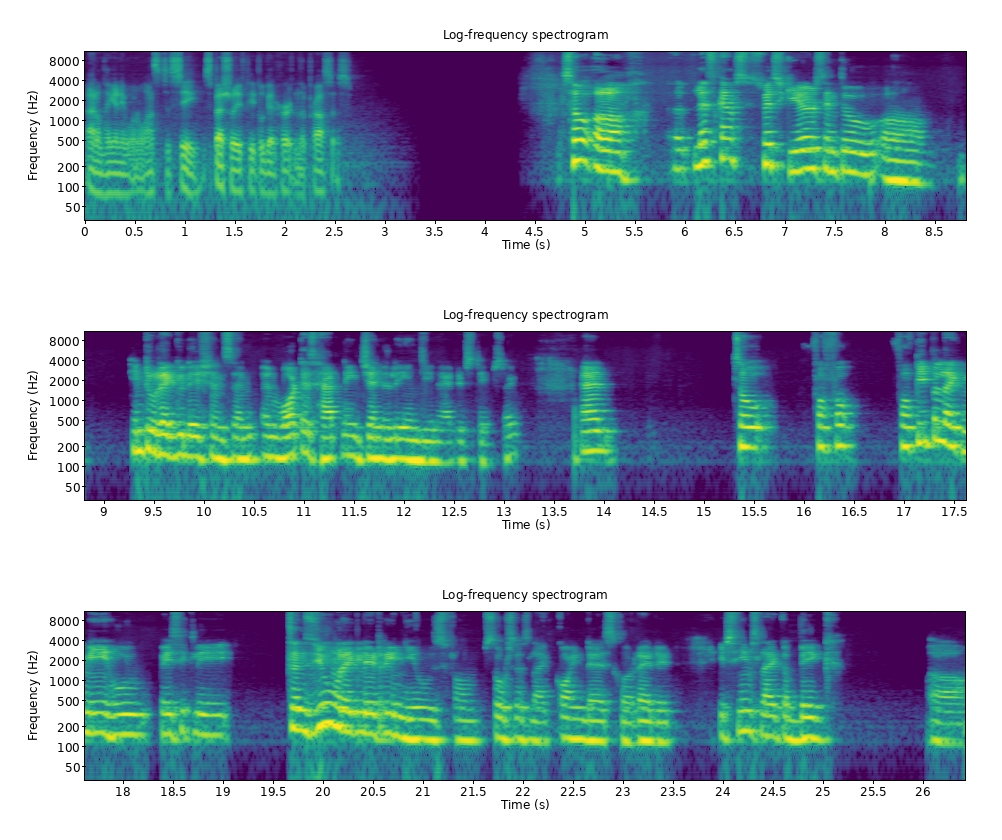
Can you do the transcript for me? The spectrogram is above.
I don't think anyone wants to see, especially if people get hurt in the process. So uh, let's kind of switch gears into uh, into regulations and, and what is happening generally in the United States, right? And so for, for, for people like me who basically consume regulatory news from sources like CoinDesk or Reddit, it seems like a big, uh,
